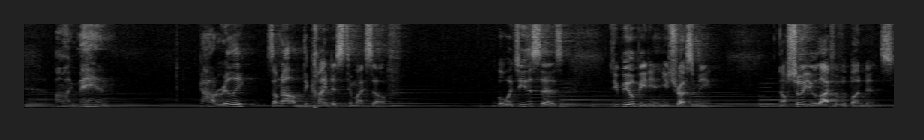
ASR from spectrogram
I'm like, man, God, really? So I'm not the kindest to myself. But what Jesus says is, you be obedient and you trust me, and I'll show you a life of abundance.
